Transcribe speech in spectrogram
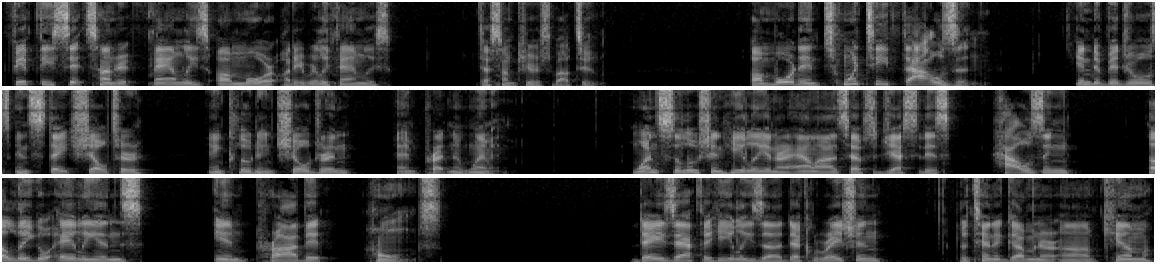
5,600 families or more. Are they really families? That's what I'm curious about too. Are more than 20,000 individuals in state shelter, including children and pregnant women. One solution Healey and her allies have suggested is housing illegal aliens in private homes. Days after Healey's uh, declaration, Lieutenant Governor uh, Kim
